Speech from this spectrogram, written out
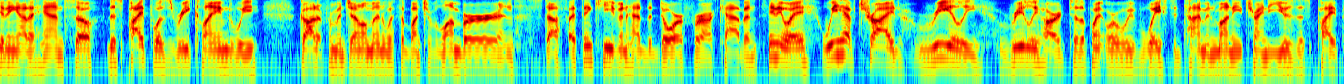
getting out of hand. So this pipe was reclaimed. We got it from a gentleman with a bunch of lumber and stuff. I think he even had the door for our cabin. Anyway, we have tried really, really hard to the point where we've wasted time and money trying to use this pipe.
